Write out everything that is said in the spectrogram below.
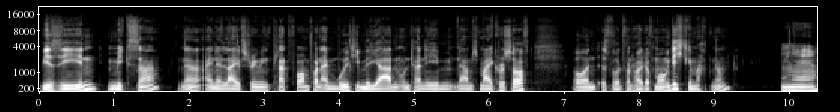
Wir sehen Mixer, ne, eine Livestreaming-Plattform von einem Multimilliardenunternehmen namens Microsoft. Und es wird von heute auf morgen dicht gemacht, ne? Naja,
